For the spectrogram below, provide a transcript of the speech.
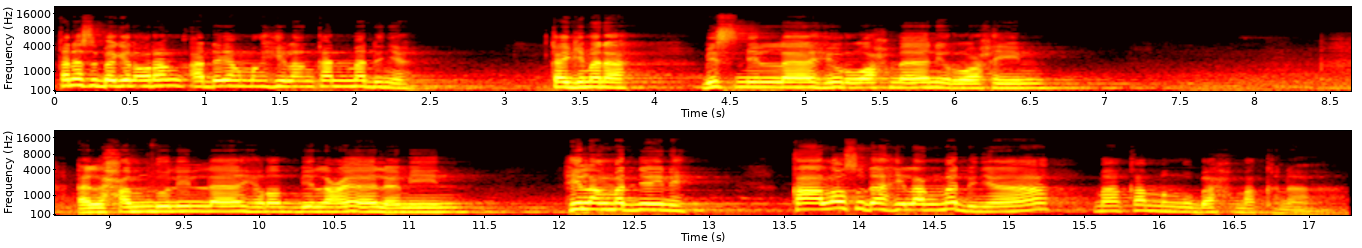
Karena sebagian orang ada yang menghilangkan madnya. Kayak gimana? Bismillahirrahmanirrahim. Alhamdulillahi rabbil alamin. Hilang madnya ini. Kalau sudah hilang madnya, maka mengubah makna.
